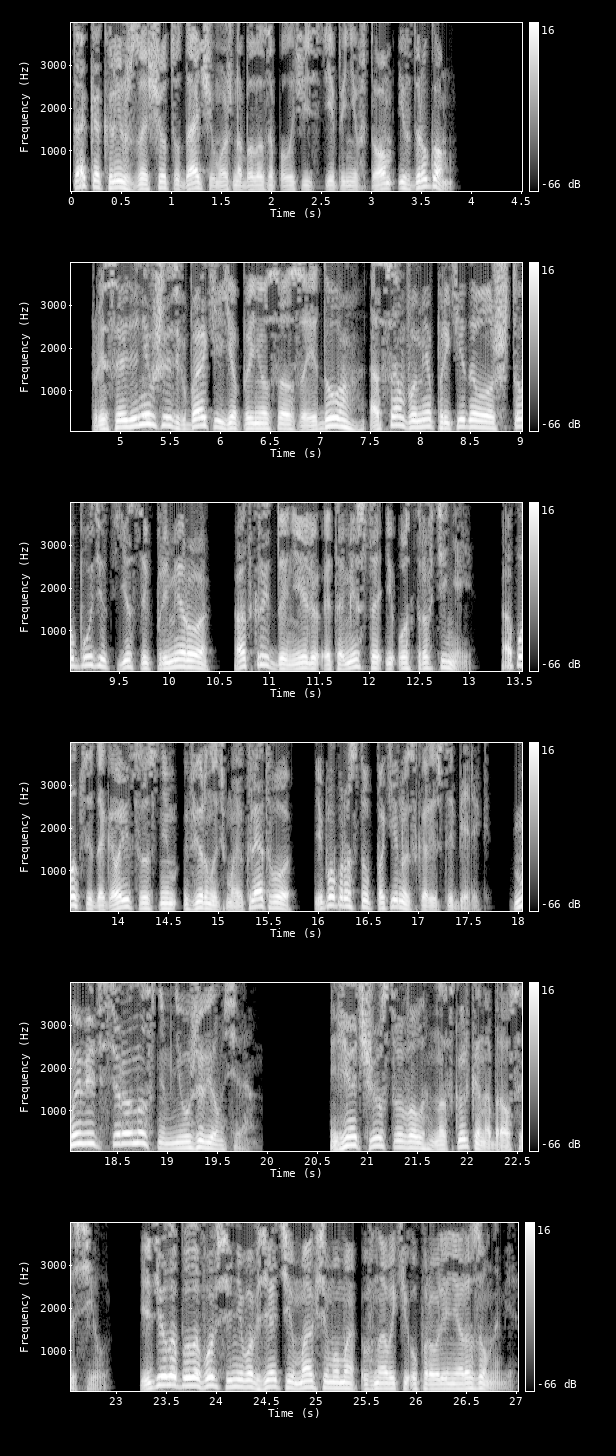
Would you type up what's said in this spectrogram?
так как лишь за счет удачи можно было заполучить степени в том и в другом. Присоединившись к Баке, я принялся за еду, а сам в уме прикидывал, что будет, если, к примеру, открыть Даниэлю это место и остров теней, а после договориться с ним вернуть мою клятву и попросту покинуть скалистый берег. Мы ведь все равно с ним не уживемся. Я чувствовал, насколько набрался сил. И дело было вовсе не во взятии максимума в навыке управления разумными,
